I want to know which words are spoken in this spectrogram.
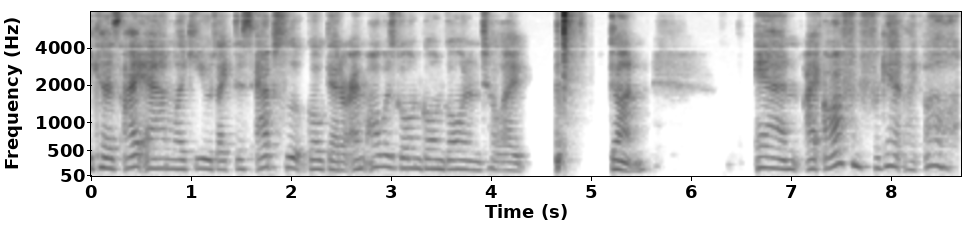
because I am like you, like this absolute go getter. I'm always going, going, going until I done. And I often forget, like, oh,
